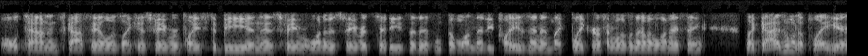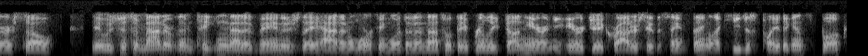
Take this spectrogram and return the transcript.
Old Town in Scottsdale is like his favorite place to be and his favorite one of his favorite cities that isn't the one that he plays in and like Blake Griffin was another one I think. Like guys want to play here, so it was just a matter of them taking that advantage they had and working with it and that's what they've really done here and you hear Jae Crowder say the same thing like he just played against Book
